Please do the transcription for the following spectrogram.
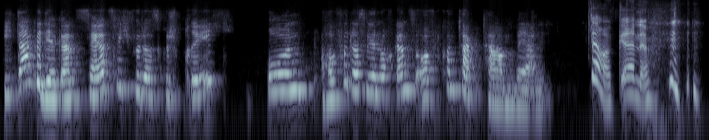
Ich danke dir ganz herzlich für das Gespräch und hoffe, dass wir noch ganz oft Kontakt haben werden. Ja, gerne.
